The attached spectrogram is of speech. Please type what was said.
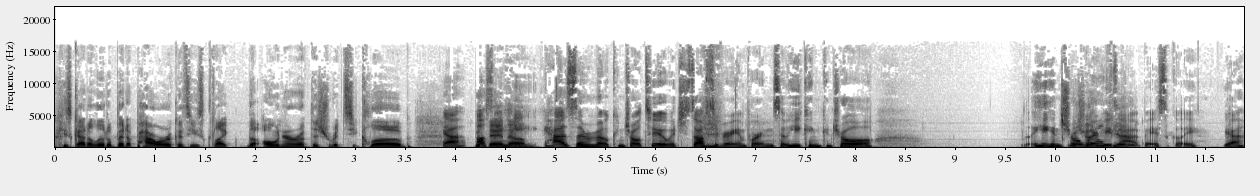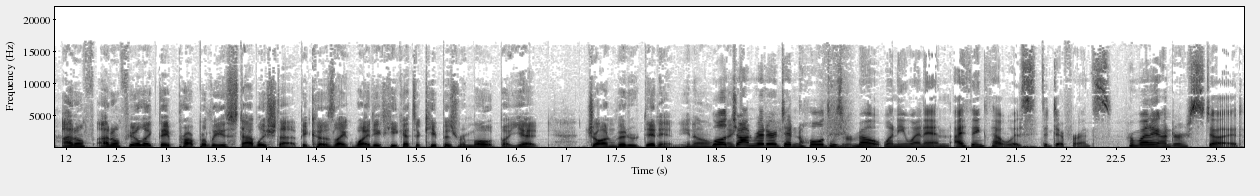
he's got a little bit of power because he's like the owner of this ritzy club. Yeah. But also, then, he um, has the remote control too, which is also very important. So he can control. He can control Which where he's feel- at, basically. Yeah. I don't I don't feel like they properly established that because like why did he get to keep his remote but yet John Ritter didn't, you know? Well, Like, John Ritter didn't hold his remote when he went in. I think that was the difference, from what I understood.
